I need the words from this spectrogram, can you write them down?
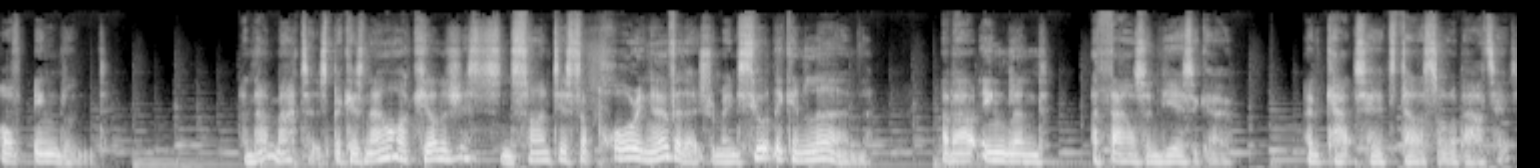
of England. And that matters because now archaeologists and scientists are poring over those remains, see what they can learn about England a thousand years ago. And Cat's here to tell us all about it.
